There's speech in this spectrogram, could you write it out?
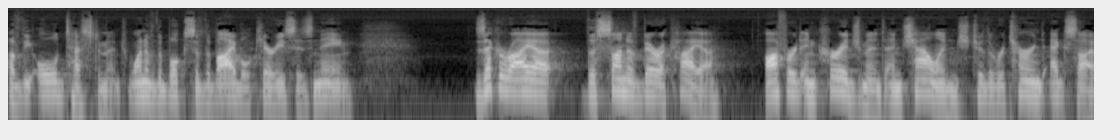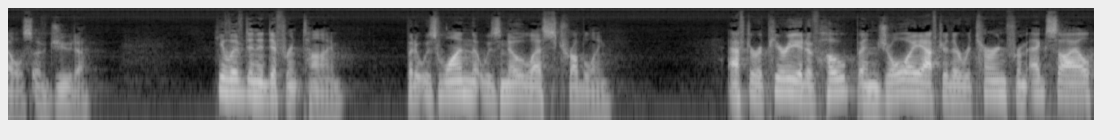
of the Old Testament. One of the books of the Bible carries his name. Zechariah, the son of Berechiah, offered encouragement and challenge to the returned exiles of Judah. He lived in a different time, but it was one that was no less troubling. After a period of hope and joy after their return from exile,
